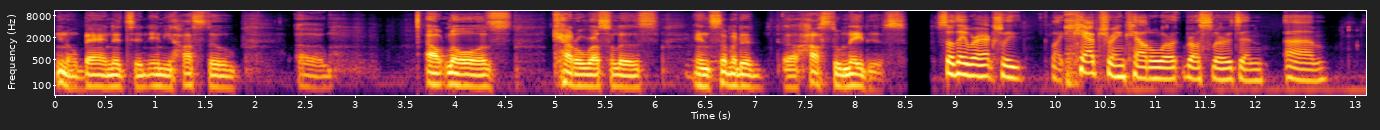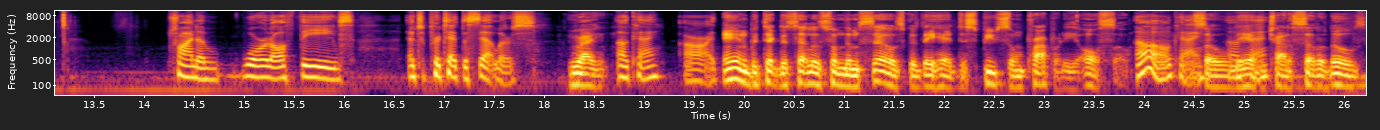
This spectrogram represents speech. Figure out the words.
you know bandits and any hostile uh, outlaws, cattle rustlers, and some of the uh, hostile natives. So they were actually like capturing cattle rustlers and um, trying to ward off thieves and to protect the settlers. Right. Okay. All right. And protect the settlers from themselves because they had disputes on property also. Oh, okay. So they had to try to settle those.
